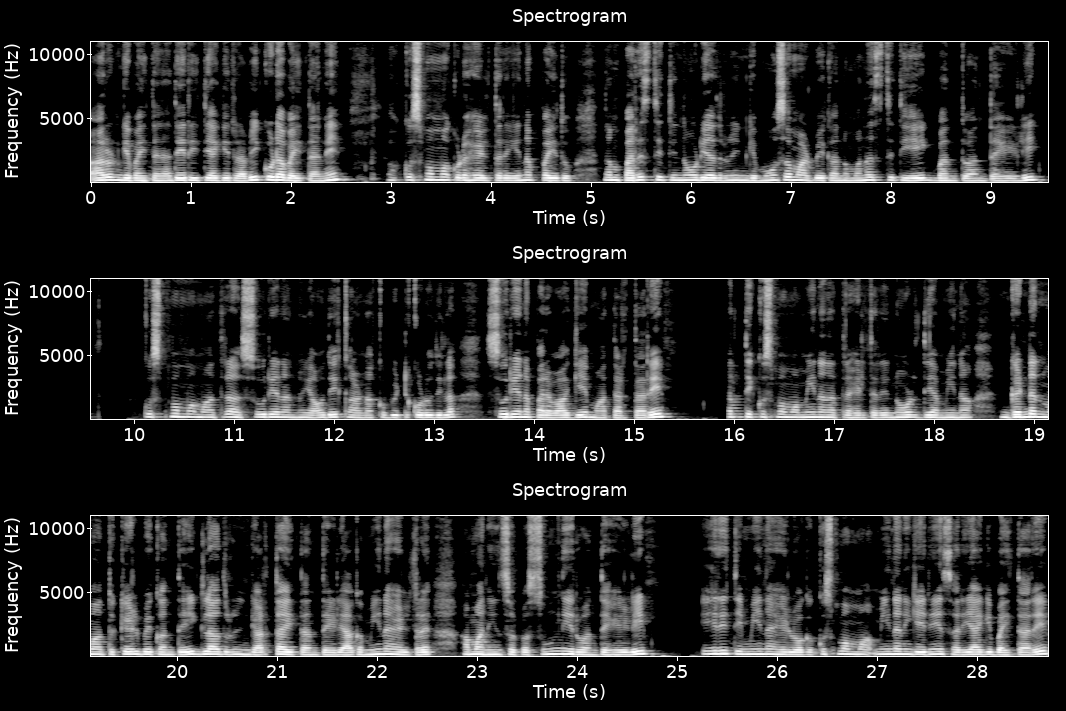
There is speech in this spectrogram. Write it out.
ಅರುಣ್ಗೆ ಬೈತಾನೆ. ಅದೇ ರೀತಿಯಾಗಿ ರವಿ ಕೂಡ ಬೈತಾನೆ. ಕುಸುಮಮ್ಮ ಕೂಡ ಹೇಳ್ತಾರೆ, ಏನಪ್ಪ ಇದು? ನಮ್ಮ ಪರಿಸ್ಥಿತಿ ನೋಡಿ ಆದರೂ ನಿನಗೆ ಮೋಸ ಮಾಡಬೇಕನ್ನೋ ಮನಸ್ಥಿತಿ ಹೇಗೆ ಬಂತು? ಅಂತ ಹೇಳಿ. ಕುಸುಮಮ್ಮ ಮಾತ್ರ ಸೂರ್ಯನನ್ನು ಯಾವುದೇ ಕಾರಣಕ್ಕೂ ಬಿಟ್ಟುಕೊಡುವುದಿಲ್ಲ. ಸೂರ್ಯನ ಪರವಾಗಿಯೇ ಮಾತಾಡ್ತಾರೆ. ಮತ್ತೆ ಕುಸುಮಮ್ಮ ಮೀನನ ಹತ್ರ ಹೇಳ್ತಾರೆ, ನೋಡಿದ್ಯಾ ಮೀನಾ, ಗಂಡನ ಮಾತು ಕೇಳಬೇಕಂತ ಈಗಲಾದರೂ ನಿನಗೆ ಅರ್ಥ ಆಯ್ತಾ? ಅಂತ ಹೇಳಿ. ಆಗ ಮೀನಾ ಹೇಳ್ತಾಳೆ, ಅಮ್ಮ, ನೀನು ಸ್ವಲ್ಪ ಸುಮ್ಮನಿರು ಅಂತ ಹೇಳಿ. ಈ ರೀತಿ ಮೀನಾ ಹೇಳುವಾಗ ಕುಸುಮಮ್ಮ ಮೀನನಿಗೇನೇ ಸರಿಯಾಗಿ ಬೈತಾರೆ.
